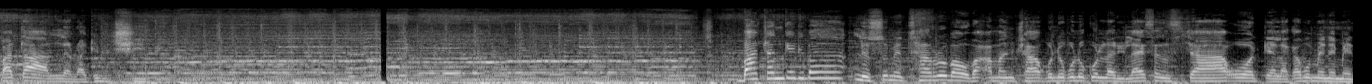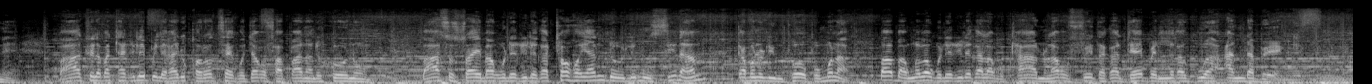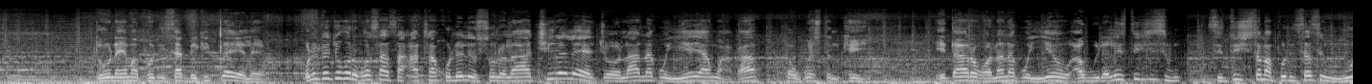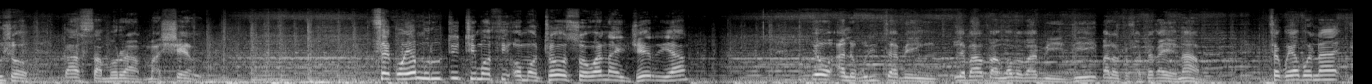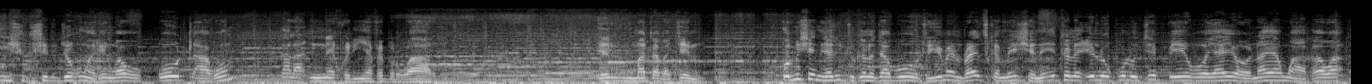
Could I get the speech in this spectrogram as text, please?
ba tla lelwa ke ditšhipi batlhankedi ba lesometharo bao ba amantšhwago le go lokolla dilaesense tša go otela ka bomenemene ba tlhole ba thagile pele ga dikgorotsheko tša go fapana le kono ba seswai ba golegile ka thogo ya ndou le mosina ka mono limpopo mola ba bangwe ba golegile ka labotlhano la go feta ka durban le ka kua underberg tona ya maphodisa beki tlele go letetse gore go sa sa a thakgole lesolo la tšhireletšo la nakong ye ya ngwaga ka western cape e tla re gona nakong yeo a bula le setiši sa maphodisa semmušo ka samora mashel tsheko ya moruti timothy omotoso wa nigeria yo a lego ditabeng le ba bangwe ba babedi ba latofatša ka yena tsheko ya bona e šutišeditšwe go ngwageng wa o tlago ka la nne kgweding ya february e re ruma taba tseno komišene ya ditokelo tša botho human rights commission e tlhole e lokolotše pego ya yona ya ngwaga wa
